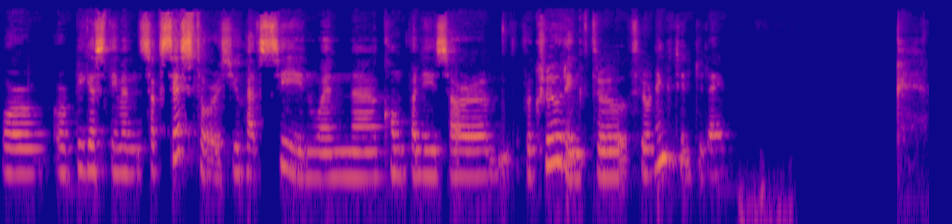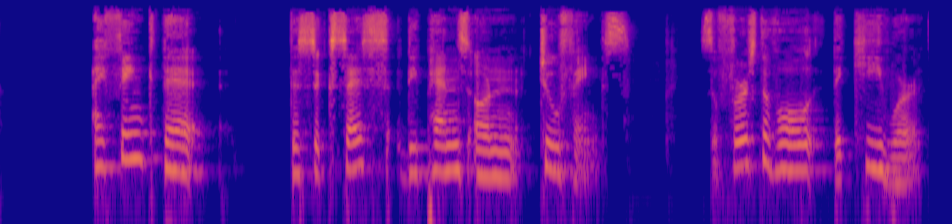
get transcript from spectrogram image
or or biggest even success stories you have seen when uh, companies are um, recruiting through through LinkedIn today? I think that the success depends on two things. So first of all, the keywords.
